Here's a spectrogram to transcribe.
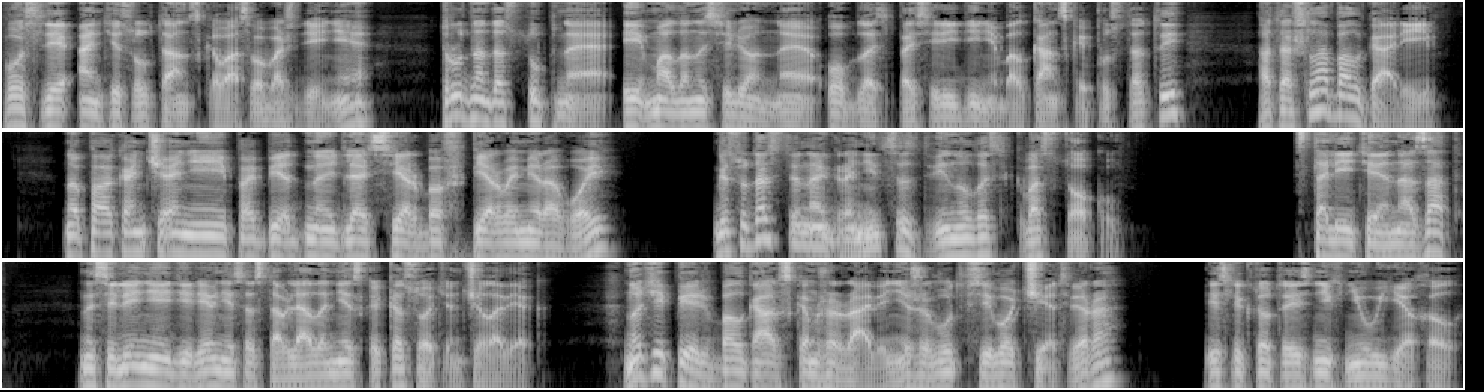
После антисултанского освобождения труднодоступная и малонаселенная область посередине Балканской пустоты отошла Болгарии – но по окончании победной для сербов Первой мировой государственная граница сдвинулась к востоку. Столетия назад население деревни составляло несколько сотен человек, но теперь в болгарском же Равине живут всего четверо, если кто-то из них не уехал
